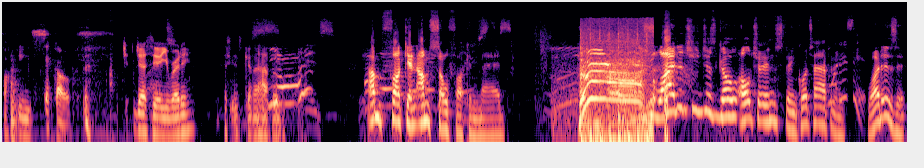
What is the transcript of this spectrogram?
fucking sicko. J- Jesse, are you ready? It's, it's gonna happen. I'm fucking. I'm so fucking mad. Why did she just go Ultra Instinct? What's happening? What is it?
